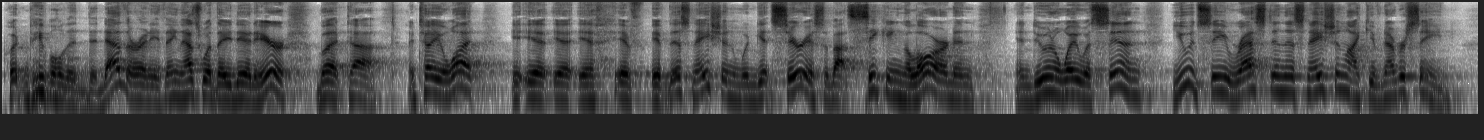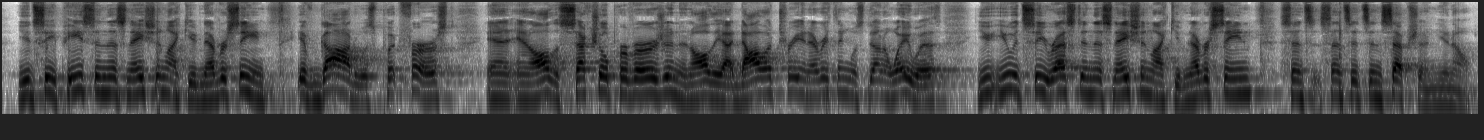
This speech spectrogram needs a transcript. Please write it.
putting people to, to death or anything. That's what they did here. But uh, I tell you what, if, if if this nation would get serious about seeking the Lord and and doing away with sin, you would see rest in this nation like you've never seen. You'd see peace in this nation like you'd never seen if God was put first and, and all the sexual perversion and all the idolatry and everything was done away with. You, you would see rest in this nation like you've never seen since, since its inception, you know.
